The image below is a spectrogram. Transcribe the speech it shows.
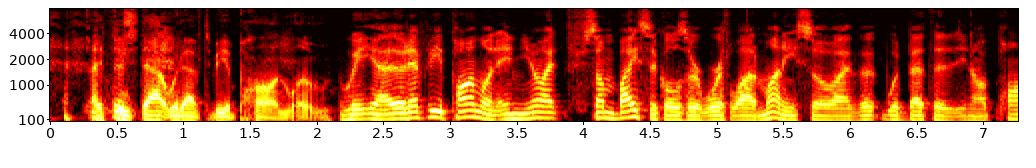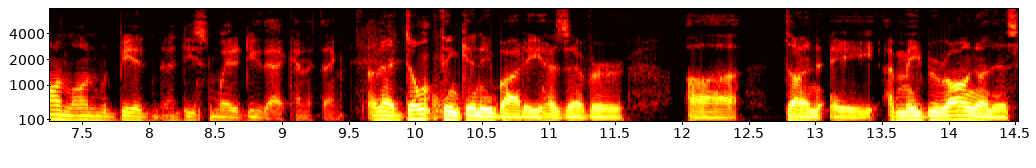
I think that would have to be a pawn loan. We, yeah, it would have to be a pawn loan, and you know what? Some bicycles are worth a lot of money, so I would bet that you know a pawn loan would be a, a decent way to do that kind of thing. And I don't think anybody has ever, uh, done a, I may be wrong on this,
